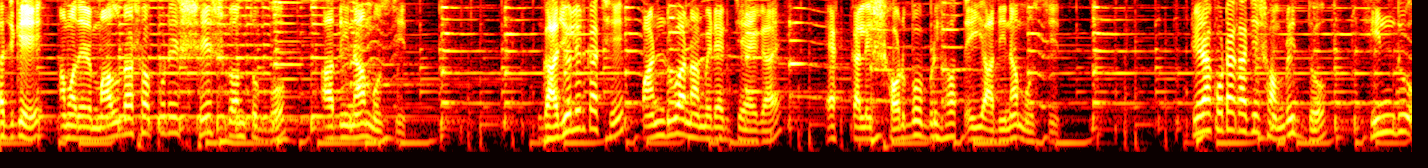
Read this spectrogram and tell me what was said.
আজকে আমাদের মালদা সফরের শেষ গন্তব্য আদিনা মসজিদ। গাজলের কাছে পান্ডুয়া নামের এক জায়গায় এককালে সর্ববৃহৎ এই আদিনা মসজিদ। টেরাকোটা কাজে সমৃদ্ধ, হিন্দু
